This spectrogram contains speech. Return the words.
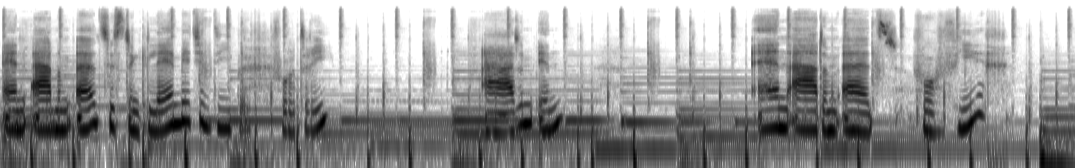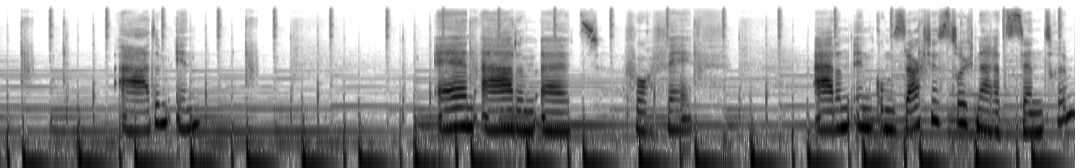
En adem uit, twist een klein beetje dieper voor 3. Adem in. En adem uit voor 4. Adem in. En adem uit voor 5. Adem in, kom zachtjes terug naar het centrum.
